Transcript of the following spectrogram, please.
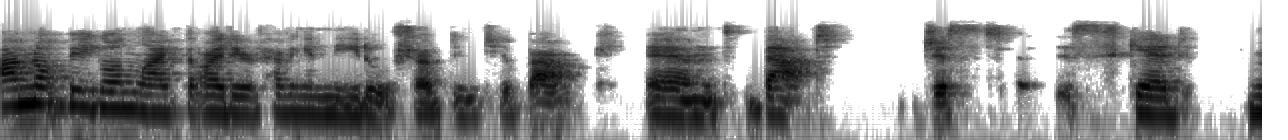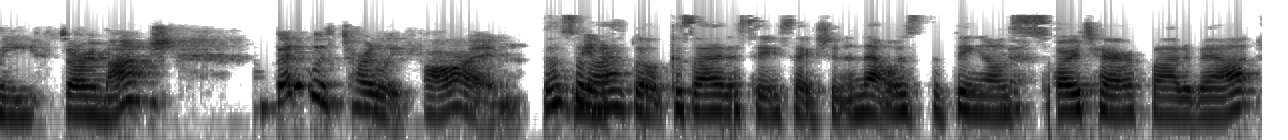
I'm not big on like the idea of having a needle shoved into your back, and that just scared me so much but it was totally fine. That's what I, mean, I thought because I had a C-section and that was the thing I was so terrified about.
